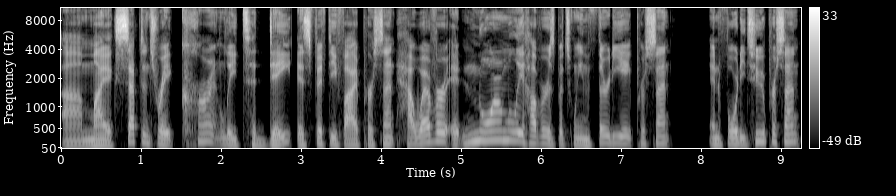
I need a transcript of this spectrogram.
um, my acceptance rate currently to date is 55%. However, it normally hovers between 38% and 42%.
